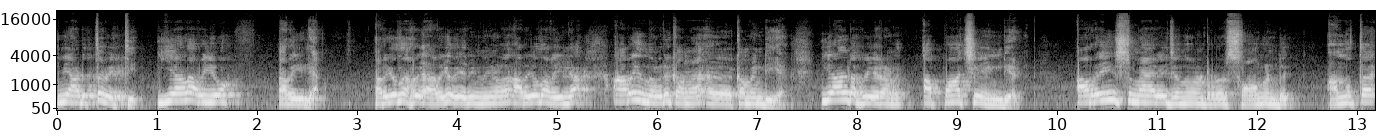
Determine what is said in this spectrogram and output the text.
ഇനി അടുത്ത വ്യക്തി. ഇയാൾ അറിയോ അറിയില്ല. അറിയോന്ന് അറിയോ? നിങ്ങൾ അറിയോന്ന് അറിയില്ല. അറിയുന്നവർ കമ കമന്റ് ചെയ്യുക. ഇയാളുടെ പേരാണ് അപ്പാച്ചെ ഇന്ത്യൻ അറേഞ്ച്ഡ് മാരേജ് എന്ന് പറഞ്ഞിട്ടൊരു സോങ് ഉണ്ട്. അന്നത്തെ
